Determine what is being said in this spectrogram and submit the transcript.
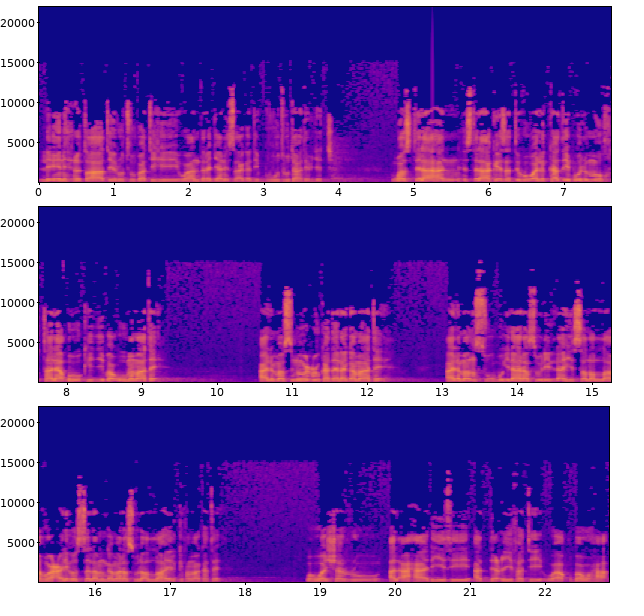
لانحطاط رتبته وان درجان إسا قد بوت تاتف جج واصطلاحا اصطلاح كيسته هو الكذب المختلق كجب أمماته المصنوع كدلقماته المنصوب إلى رسول الله صلى الله عليه وسلم كما رسول الله إركفما كته وهو شر الأحاديث الضعيفة وأقبوها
